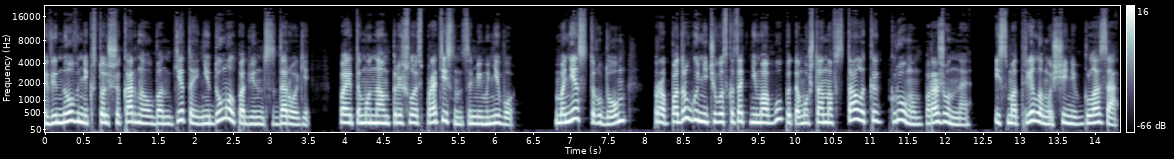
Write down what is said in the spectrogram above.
Виновник столь шикарного банкета и не думал подвинуться с дороги, поэтому нам пришлось протиснуться мимо него. Мне с трудом, про подругу ничего сказать не могу, потому что она встала как громом пораженная и смотрела мужчине в глаза.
